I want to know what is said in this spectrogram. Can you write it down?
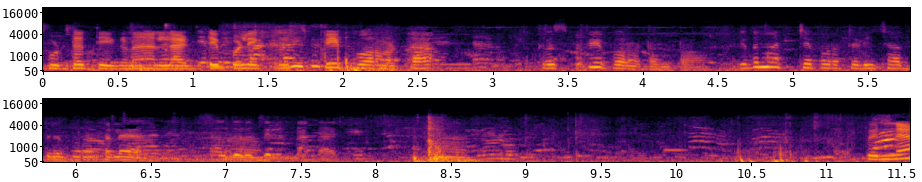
ഫുഡ് എത്തിക്കണ നല്ല അടിപൊളി ക്രിസ്പി പൊറോട്ട. ക്രിസ്പി പൊറോട്ട കേട്ടോ ഇത് മറ്റേ പൊറോട്ട ഈ ചതുര പൊറോട്ട അല്ലേ. പിന്നെ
